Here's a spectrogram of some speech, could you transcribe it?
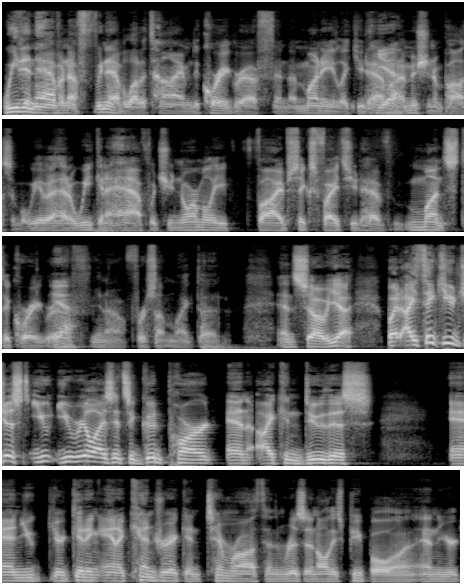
we didn't have enough. We didn't have a lot of time to choreograph and uh, money like you'd have Yeah. on a Mission Impossible. We had a week and a half, which you normally five, six fights, you'd have months to choreograph. Yeah. You know, for something like that. And so, yeah, but I think you just you you realize it's a good part, and I can do this and you you're getting Anna Kendrick and Tim Roth and RZA and all these people, and, and you're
